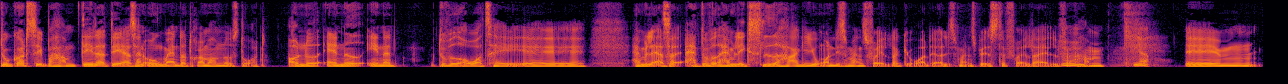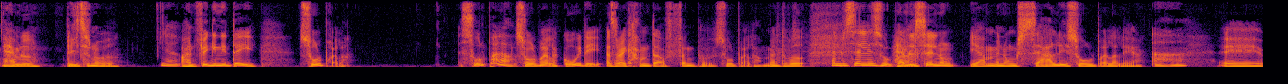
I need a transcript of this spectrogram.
du kan godt se på ham. Det der, det er altså en ung mand, der drømmer om noget stort. Og noget andet end at du ved, overtage. Øh, han vil altså, han, du ved, han vil ikke slide og hakke i jorden, ligesom hans forældre gjorde det, og ligesom hans bedste forældre alle før Mm. ham. Ja. Øh, han vil blive til noget. ja. Og han fik en idé. Solbriller. Solbriller. Solbriller, god idé. Altså, det var ikke ham, der fandt på solbriller, men du ved, Han vil sælge solbriller. han vil sælge nogle, ja, med nogle særlige solbriller, lærer. Aha. Øh,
